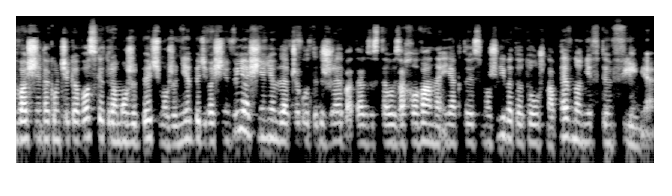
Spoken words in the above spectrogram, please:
właśnie taką ciekawostkę, która może być, może nie być właśnie wyjaśnieniem, dlaczego te drzewa tak zostały zachowane i jak to jest możliwe, to to już na pewno nie w tym filmie.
